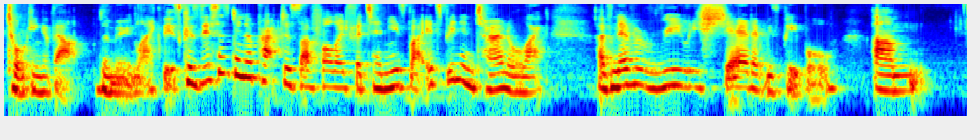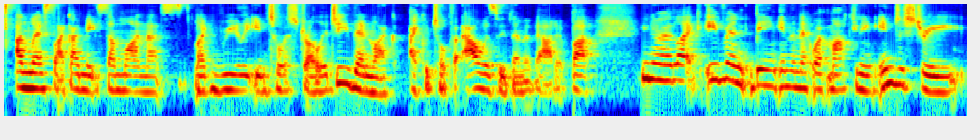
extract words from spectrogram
talking about the moon like this? Because this has been a practice I've followed for 10 years, but it's been internal. Like, I've never really shared it with people. Um, unless like I meet someone that's like really into astrology, then like I could talk for hours with them about it. But you know, like even being in the network marketing industry,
